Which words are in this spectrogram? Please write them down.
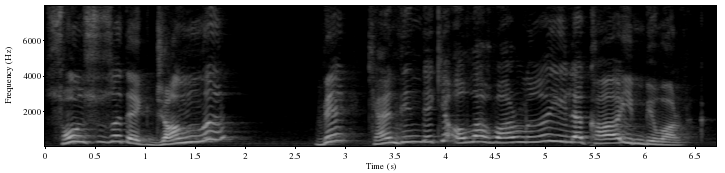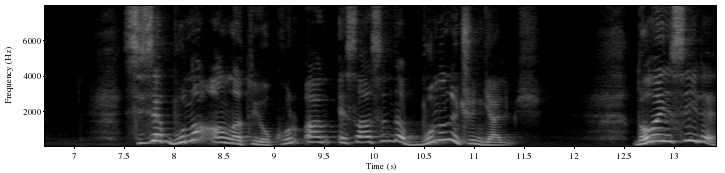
sonsuza dek canlı ve kendindeki Allah varlığıyla kaim bir varlık. Size bunu anlatıyor. Kur'an esasında bunun için gelmiş. Dolayısıyla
